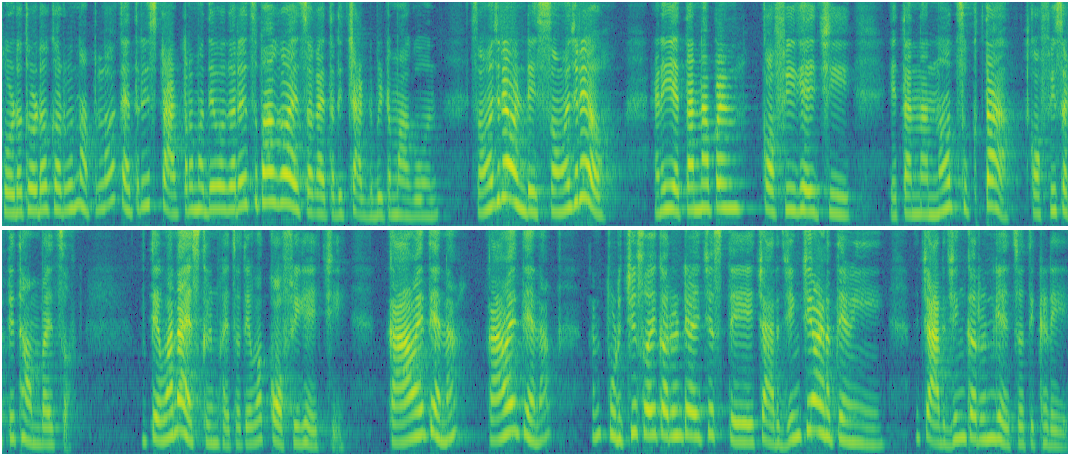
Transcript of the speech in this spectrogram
थोडं थोडं करून आपलं काहीतरी स्टार्टरमध्ये वगैरेच भागवायचं काहीतरी चाटबीट मागवून. समज रे म्हणते समज रे हो? आणि येताना पण कॉफी घ्यायची. येताना न चुकता कॉफीसाठी थांबायचं. तेव्हा ना आईस्क्रीम खायचं तेव्हा कॉफी घ्यायची. का माहिती आहे ना? का माहिती आहे ना? कारण पुढची सोय करून ठेवायची असते. चार्जिंगची म्हणते मी. चार्जिंग करून घ्यायचं तिकडे.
